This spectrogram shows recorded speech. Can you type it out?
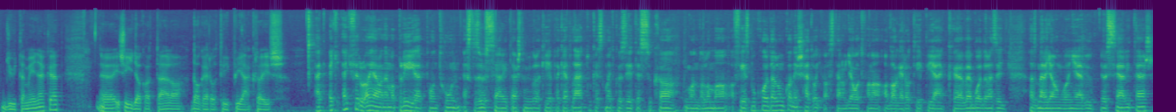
gyűjteményeket, és így akadtál a dagerotípiákra is. Hát egy, egyfelől ajánlanám a player.hu-n ezt az összeállítást, amiből a képeket láttuk, ezt majd közzé tesszük a, gondolom a, a Facebook oldalunkon, és hát hogy aztán ugye ott van a, a dagerotípiák weboldal, az, egy, az már egy angol nyelvű összeállítás.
